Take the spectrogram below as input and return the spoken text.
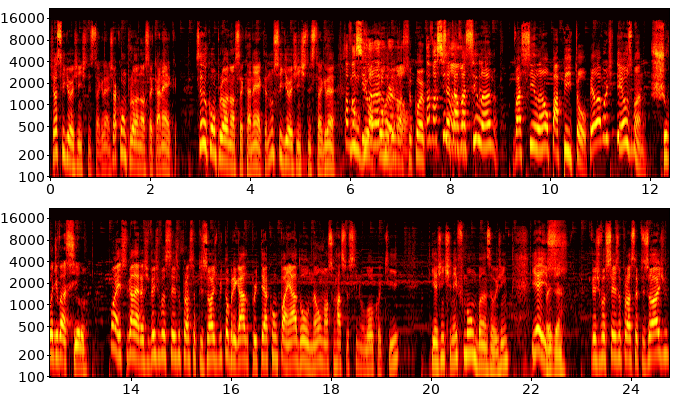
Já seguiu a gente no Instagram? Já comprou a nossa caneca? Você não comprou a nossa caneca? Não seguiu a gente no Instagram? Tá não viu a porra do nosso corpo? Tá vacilando. Você tá vacilando. Vacilão, papito. Pelo amor de Deus, mano. chuva de vacilo. Bom, é isso, galera. Eu vejo vocês no próximo episódio. Muito obrigado por ter acompanhado ou não o nosso raciocínio louco aqui. E a gente nem fumou um banza hoje, hein? E é isso. Pois é. Vejo vocês no próximo episódio.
